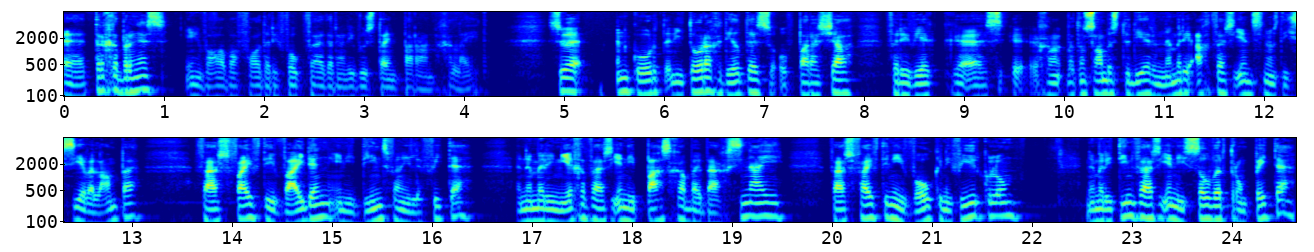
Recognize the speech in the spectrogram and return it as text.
uh teruggebring is en waar Abba Vader die volk verder na die woestyn Paran gelei het. So in kort in die Torah gedeeltes of parasha vir die week uh, wat ons saam bestudeer in Numeri 8 vers 1 sien ons die sewe lampe, vers 5 die wyding en die diens van die leviete, in Numeri 9 vers 1 die pasga by Berg Sinai, vers 15 die wolk en die vuurkolom, Numeri 10 vers 1 die silwer trompette,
